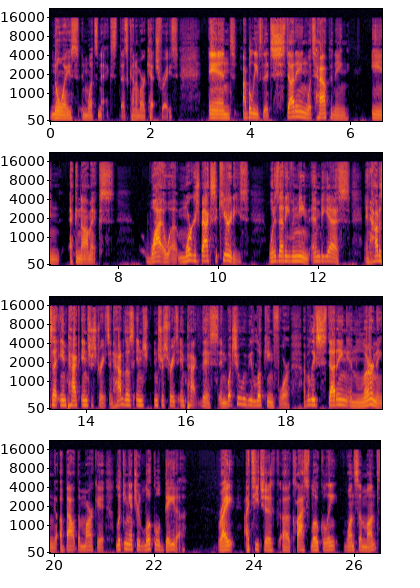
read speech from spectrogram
noise, and what's next. That's kind of our catchphrase. And I believe that studying what's happening in economics, why mortgage-backed securities, what does that even mean? MBS, and how does that impact interest rates? And how do those in- interest rates impact this? And what should we be looking for? I believe studying and learning about the market, looking at your local data, right? I teach a, a class locally once a month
